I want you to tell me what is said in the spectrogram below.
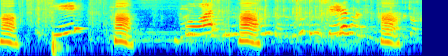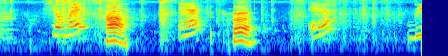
हा. हा. हा. हा. हा. ह. A B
